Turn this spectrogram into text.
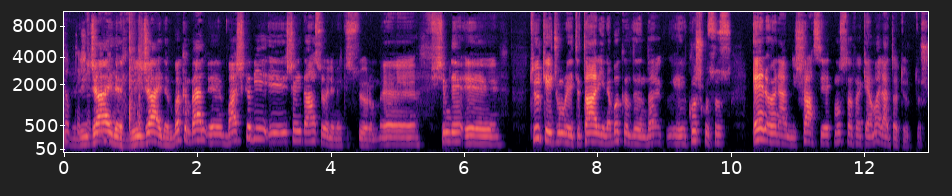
Çok teşekkür Rica ederim. ederim, rica ederim. Bakın ben e, başka bir e, şey daha söylemek istiyorum. E, şimdi Türkiye Cumhuriyeti tarihine bakıldığında kuşkusuz en önemli şahsiyet Mustafa Kemal Atatürk'tür.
